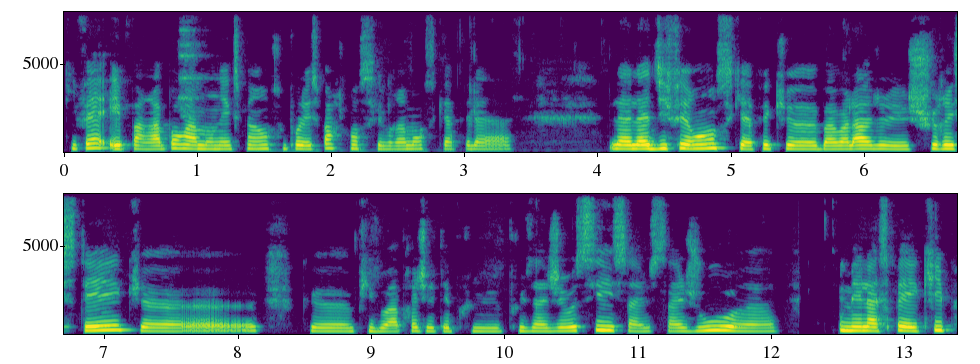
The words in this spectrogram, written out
qui fait. Et par rapport à mon expérience pour l'espoir, je pense que c'est vraiment ce qui a fait la la, la, différence qui a fait que bah voilà je suis restée que que puis après j'étais plus plus âgée aussi ça ça joue euh, mais l'aspect équipe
